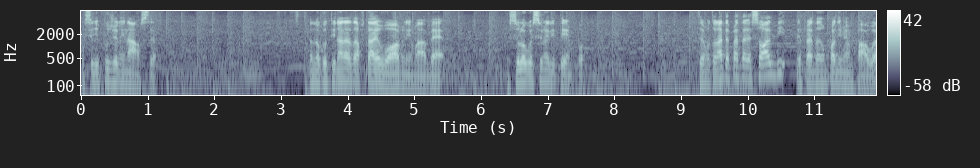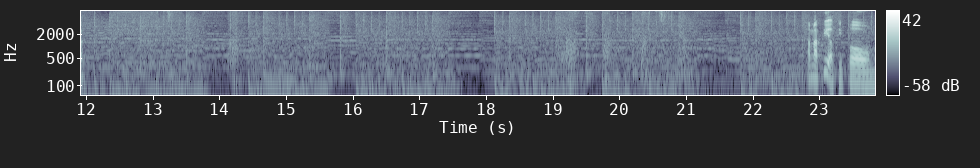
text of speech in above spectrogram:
E si rifugiano in Austria. Stanno continuando a draftare uomini, ma vabbè. È solo questione di tempo. Siamo tornati a perdere soldi e a perdere un po' di manpower. Ah, ma qui ho tipo un,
